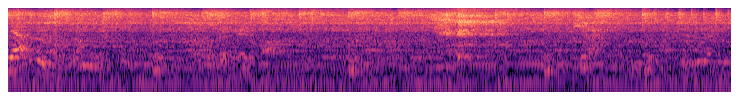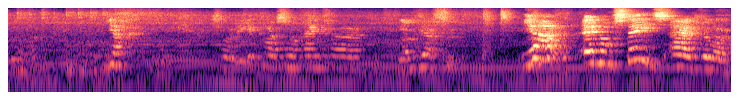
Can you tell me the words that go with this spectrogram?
Ja. Sorry, ik was nog even... Jassen. Ja, en nog steeds eigenlijk.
